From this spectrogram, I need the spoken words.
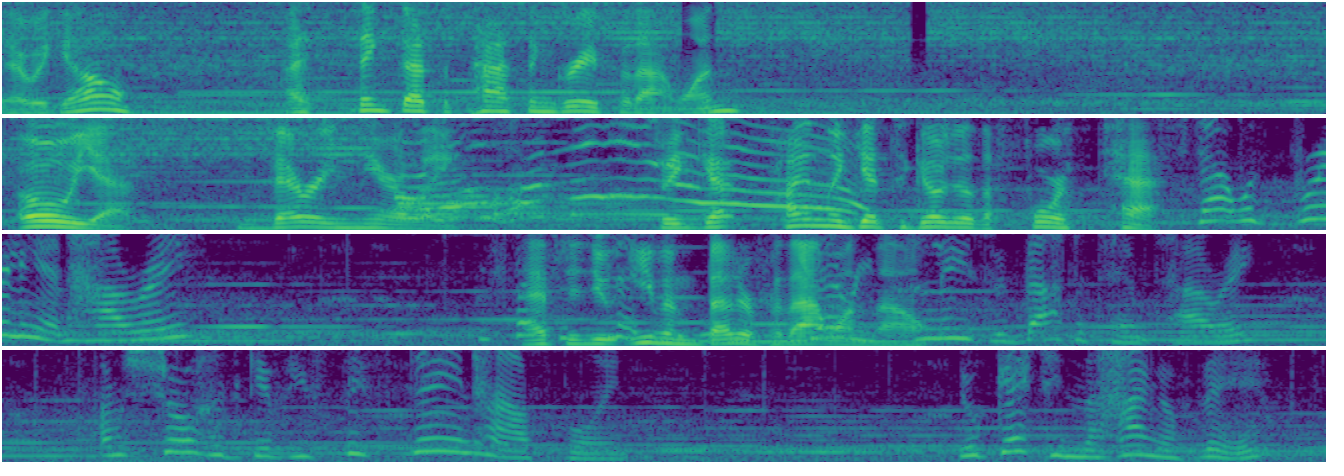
There we go. I think that's a passing grade for that one. Oh yes, very nearly. So we get finally get to go to the fourth test. That was brilliant, Harry. I have to do even better for that one, though. Pleased with that attempt, Harry. I'm sure he'd give you 15 house points. You're getting the hang of this.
